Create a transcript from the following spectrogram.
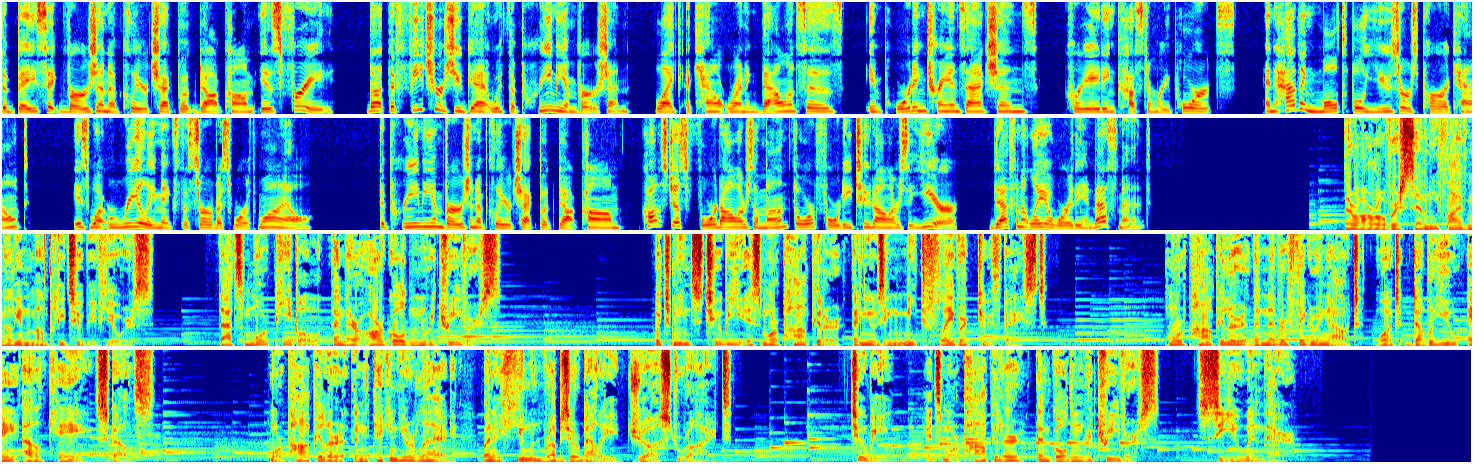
The basic version of clearcheckbook.com is free, but the features you get with the premium version, like account running balances, importing transactions, creating custom reports, and having multiple users per account, is what really makes the service worthwhile. The premium version of clearcheckbook.com costs just $4 a month or $42 a year. Definitely a worthy investment. There are over 75 million monthly Tubi viewers. That's more people than there are golden retrievers. Which means Tubi is more popular than using meat flavored toothpaste. More popular than never figuring out what W A L K spells. More popular than kicking your leg when a human rubs your belly just right. Tubi, it's more popular than golden retrievers. See you in there.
